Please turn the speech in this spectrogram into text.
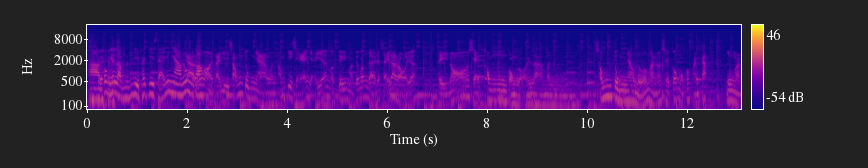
À có nghĩa là mình gì phải chia sẻ với nhau đúng dạ không đúng con? rồi. Tại vì sống chung nhà mình không chia sẻ vậy á mà khi mà cái vấn đề đó xảy ra rồi á thì nó sẽ không còn gọi là mình sống chung nhau nữa mà nó sẽ có một cái khoảng cách. Nhưng mà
